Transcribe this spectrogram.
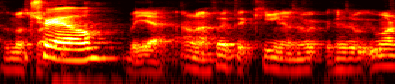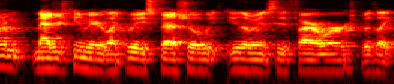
for the most part. true. But yeah, I don't know. I feel like the kingdoms because we wanted Magic Kingdom to be like really special, even though we didn't see the fireworks. But like,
